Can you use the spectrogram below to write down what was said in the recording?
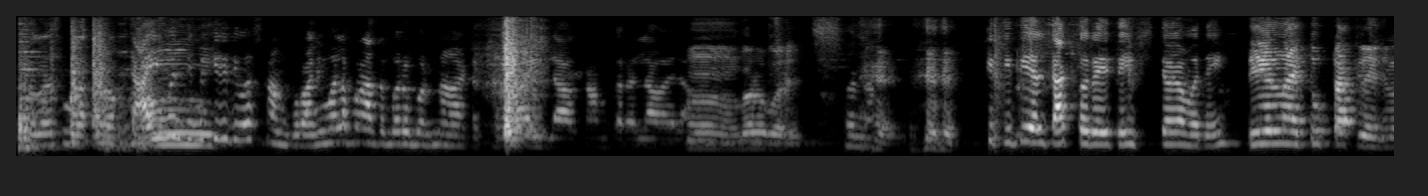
सगळंच मला करावं. आई म्हणते मी किती दिवस काम करू? आणि मला पण आता बरोबर ना वाटत. आईला काम करायला लावायला. हम्म बरोबर हो ना. आहे किती तेल टाकतो रे ते त्यामध्ये तेल नाही तूप टाकलंय तुला.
